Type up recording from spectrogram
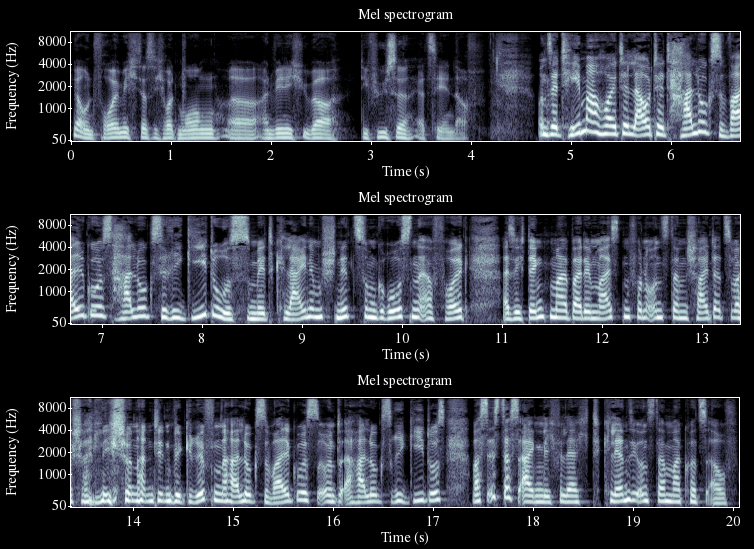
Ja, und freue mich, dass ich heute Morgen äh, ein wenig über die Füße erzählen darf. Unser Thema heute lautet Hallux valgus, Hallux rigidus mit kleinem Schnitt zum großen Erfolg. Also ich denke mal, bei den meisten von uns dann scheitert es wahrscheinlich schon an den Begriffen Hallux valgus und Hallux rigidus. Was ist das eigentlich? Vielleicht klären Sie uns da mal kurz auf.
